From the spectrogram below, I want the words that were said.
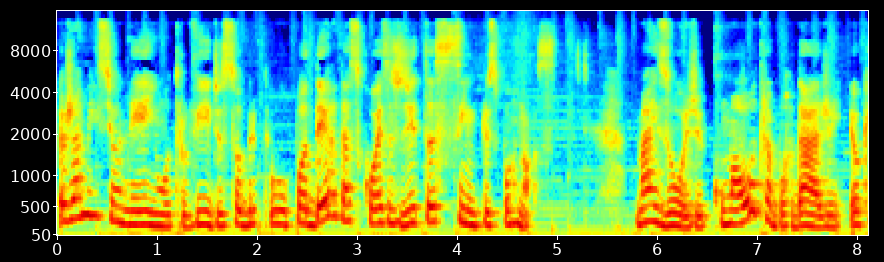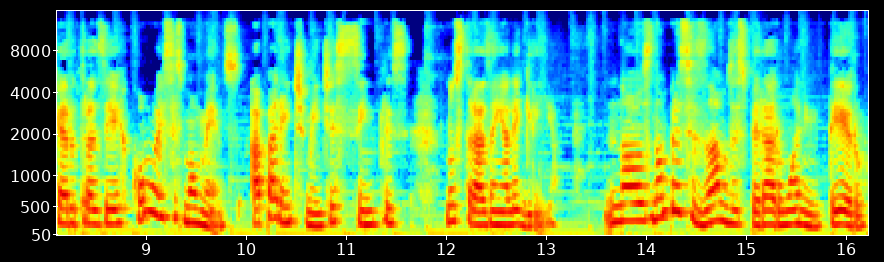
Eu já mencionei em outro vídeo sobre o poder das coisas ditas simples por nós. Mas hoje, com uma outra abordagem, eu quero trazer como esses momentos, aparentemente simples, nos trazem alegria. Nós não precisamos esperar um ano inteiro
